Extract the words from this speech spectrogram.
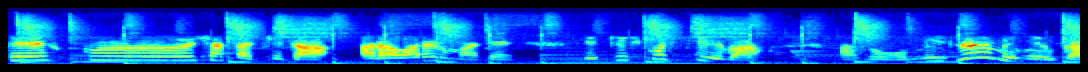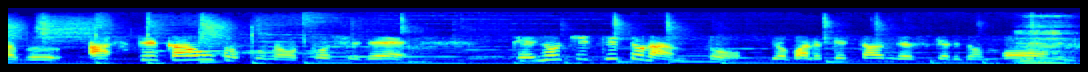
征服者たちが現れるまでメキシコシティはあの湖に浮かぶアステカ王国の都市でテノチティトランと呼ばれていたんですけれども、うん。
